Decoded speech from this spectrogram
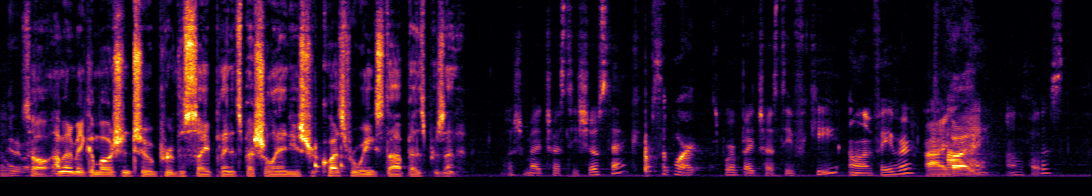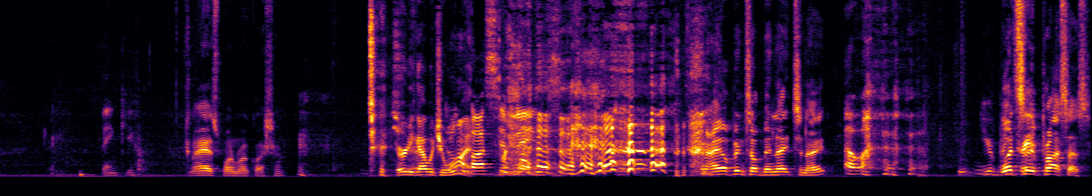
Anyway. So I'm going to make a motion to approve the site plan and special land use request for Wingstop as presented. Motion by trustee Schostak, Support. support by trustee Fakih. All in favor? Aye. Aye. All opposed? Great. Thank you. can I ask one more question? You already got what you want. Cost of wings. Can I open until midnight tonight? Oh. You've been What's the process?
